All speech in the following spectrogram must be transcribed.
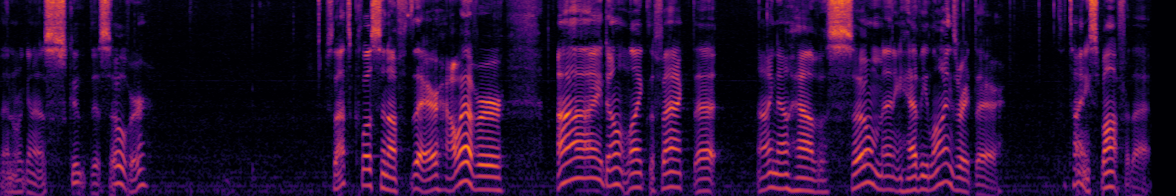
Then we're going to scoot this over. So that's close enough there. However, I don't like the fact that I now have so many heavy lines right there. It's a tiny spot for that.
